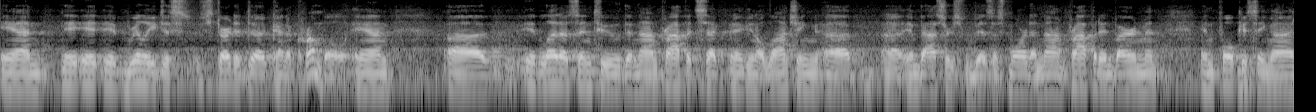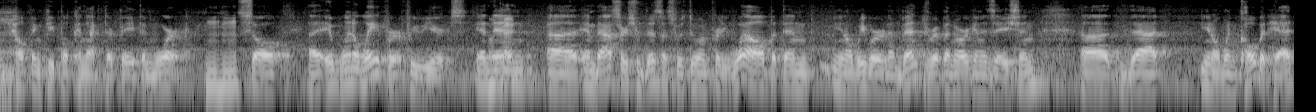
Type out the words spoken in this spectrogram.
and it, it really just started to kind of crumble. And uh, it led us into the nonprofit sector, you know, launching uh, uh, Ambassadors for Business more in a nonprofit environment and focusing on helping people connect their faith and work. Mm-hmm. So uh, it went away for a few years. And okay. then uh, Ambassadors for Business was doing pretty well, but then, you know, we were an event driven organization uh, that you know, when COVID hit,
